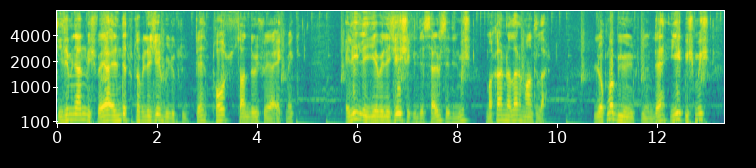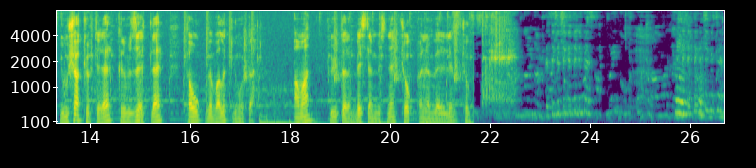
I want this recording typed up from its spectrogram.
dilimlenmiş veya elinde tutabileceği büyüklükte toz, sandviç veya ekmek, eliyle yiyebileceği şekilde servis edilmiş makarnalar, mantılar, lokma büyüklüğünde iyi pişmiş yumuşak köfteler, kırmızı etler, tavuk ve balık, yumurta. Aman çocukların beslenmesine çok önem verelim. Çok Gıdı gıdı gıdı gıdı. Gıdı gıdı gıdı gıdı.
